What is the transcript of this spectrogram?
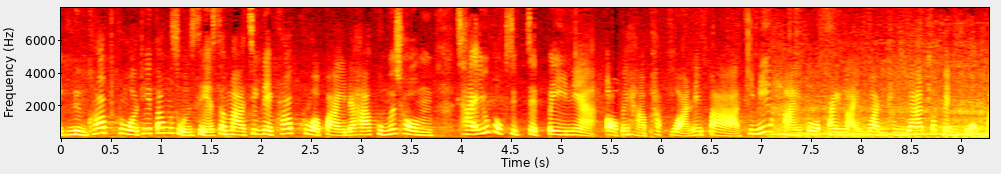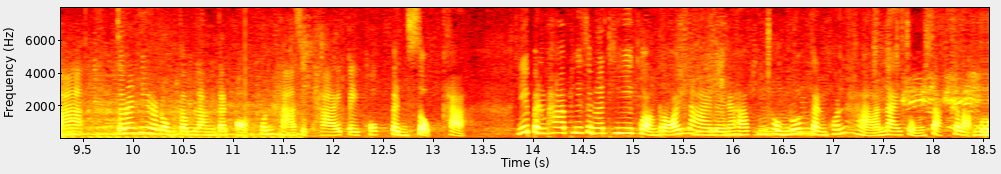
อีกหนึ่งครอบครัวที่ต้องสูญเสียสมาชิกในครอบครัวไปนะคะ คุณผู้ชมชายอายุ 67 ปีเนี่ยออกไปหาผักหวานในป่า ที่นี่หายตัวไปหลายวันทางญาติก็เป็นห่วงมาก เจ้าหน้าที่ระดมกำลังกันออกค้นหาสุดท้ายไปพบเป็นศพค่ะ นี่เป็นภาพที่เจ้าหน้าที่กว่าร้อยนายเลยนะคะ คุณผู้ชมร่วมกันค้นหานายสมศักดิ์สละเหม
